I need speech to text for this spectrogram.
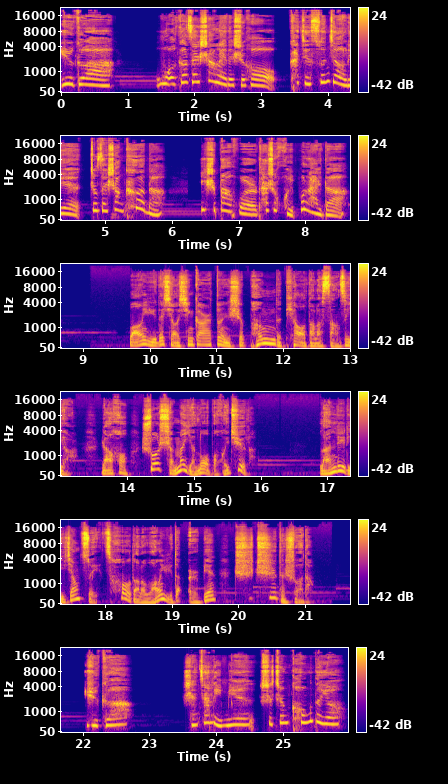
玉哥，我刚才上来的时候，看见孙教练正在上课呢，一时半会儿他是回不来的。”王宇的小心肝顿时砰的跳到了嗓子眼儿，然后说什么也落不回去了。蓝丽丽将嘴凑到了王宇的耳边，痴痴的说道：“宇哥，人家里面是真空的哟。”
